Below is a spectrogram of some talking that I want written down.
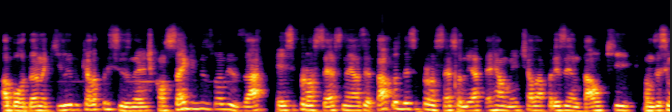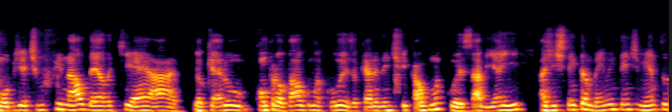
abordando aquilo e do que ela precisa, né? A gente consegue visualizar esse processo, né? As etapas desse processo ali até realmente ela apresentar o que, vamos dizer assim, o objetivo final dela, que é, ah, eu quero comprovar alguma coisa, eu quero identificar alguma coisa, sabe? E aí a gente tem também o entendimento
